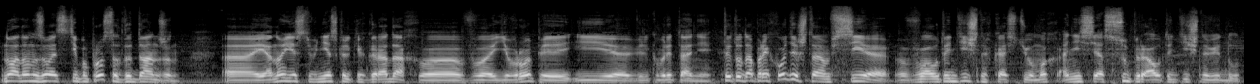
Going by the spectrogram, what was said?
ну, оно называется типа просто The Dungeon. Э, И оно есть в нескольких городах э, в Европе и Великобритании. Ты туда приходишь, там все в аутентичных костюмах, они себя супер аутентично ведут.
